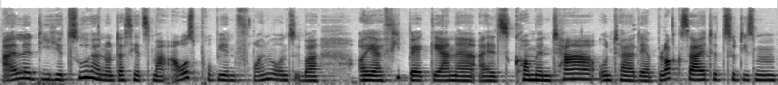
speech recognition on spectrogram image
alle, die hier zuhören und das jetzt mal ausprobieren, freuen wir uns über euer Feedback gerne als Kommentar unter der Blogseite zu diesem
